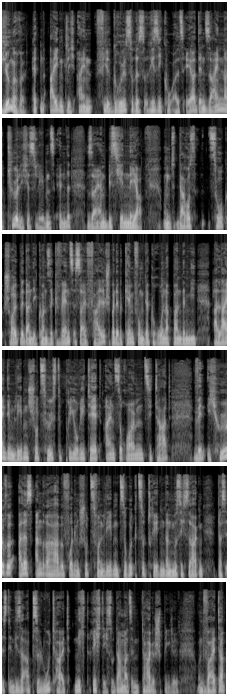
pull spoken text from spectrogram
Jüngere hätten eigentlich ein viel größeres Risiko als er, denn sein natürliches Lebensende sei ein bisschen näher. Und daraus zog Schäuble dann die Konsequenz, es sei falsch, bei der Bekämpfung der Corona-Pandemie allein dem Lebensschutz höchste Priorität einzuräumen. Zitat, wenn ich höre, alles andere habe vor dem Schutz von Leben zurückzutreten, dann muss ich sagen, das ist in dieser Absolutheit nicht richtig, so damals im Tagesspiegel. Und weiter,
